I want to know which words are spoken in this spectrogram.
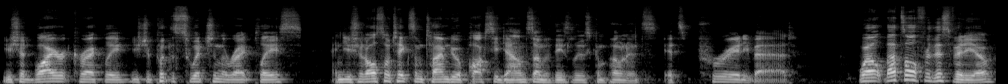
You should wire it correctly. You should put the switch in the right place. And you should also take some time to epoxy down some of these loose components. It's pretty bad. Well, that's all for this video.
